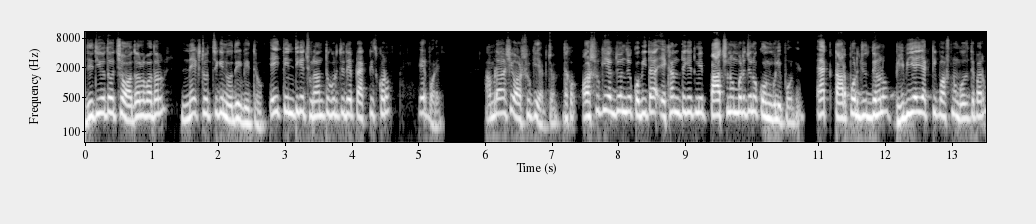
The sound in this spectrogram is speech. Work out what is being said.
দ্বিতীয়ত হচ্ছে অদল বদল। নেক্সট হচ্ছে কি নদীর বিদ্রোহ। এই তিনটিকে চূড়ান্ত গুরুত্ব দিয়ে প্র্যাকটিস করো। এরপরে আমরা আসি অসুখী একজন। দেখো অসুখী একজন যে কবিতা, এখান থেকে তুমি পাঁচ নম্বরের জন্য কোনগুলি পড়বে? এক, তারপর যুদ্ধে হলো। ভিবিআই একটি প্রশ্ন বলতে পারো।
